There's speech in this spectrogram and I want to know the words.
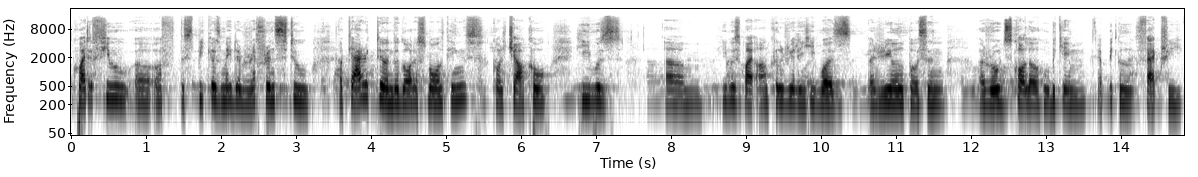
Quite a few uh, of the speakers made a reference to a character in The God of Small Things called Chacko. He was, um, he was my uncle, really. He was a real person, a Rhodes Scholar who became a pickle factory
